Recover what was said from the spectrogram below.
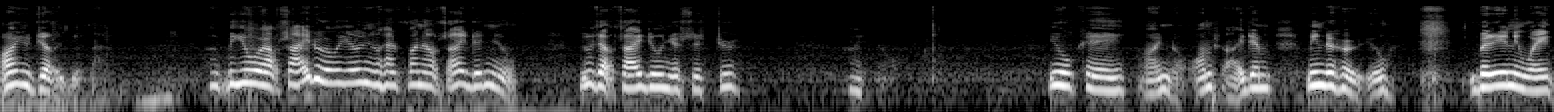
Are you, Jelly Bean? Uh, but you were outside earlier and you had fun outside, didn't you? You was outside, you and your sister. I know. You okay? I know. I'm sorry. I didn't mean to hurt you. But anyway,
